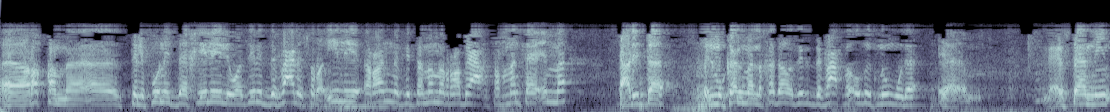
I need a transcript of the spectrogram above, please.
آه رقم التليفون الداخلي لوزير الدفاع الإسرائيلي رن في تمام الرابعة. طب ما أنت يا إما يعني انت المكالمة اللي خدها وزير الدفاع في أوضة نومه ده عرفتها منين؟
